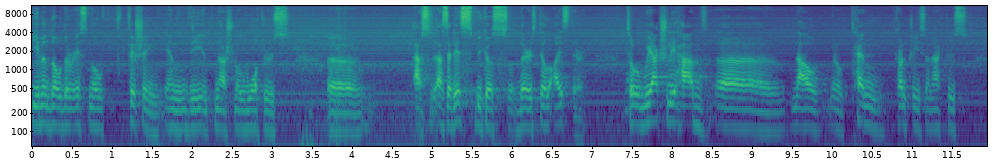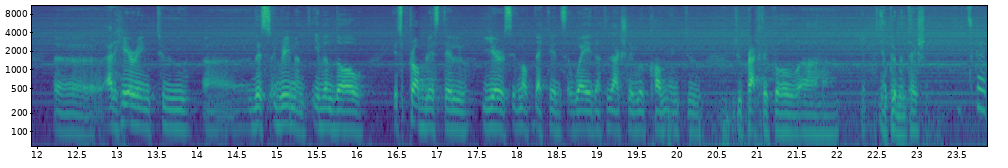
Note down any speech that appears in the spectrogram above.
even though there is no fishing in the international waters uh, as, as it is because there is still ice there. So we actually had uh, now you know, 10 countries and actors uh, adhering to uh, this agreement, even though it's probably still years, if not decades away, that it actually will come into to practical uh, implementation. That's good.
